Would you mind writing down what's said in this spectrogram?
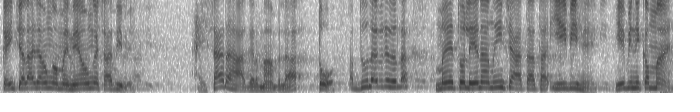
कहीं चला जाऊँगा, मैं नहीं आऊँगा शादी में। ऐसा रहा अगर मामला तो अब दूल्हा भी कहता था, मैं तो लेना नहीं चाहता था, ये भी है, ये भी निकम्मा है।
